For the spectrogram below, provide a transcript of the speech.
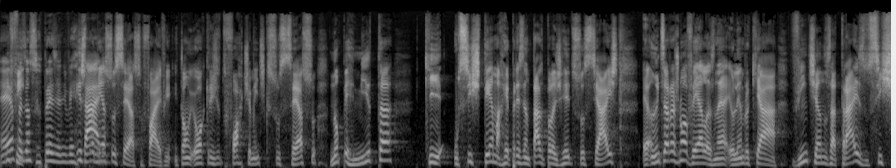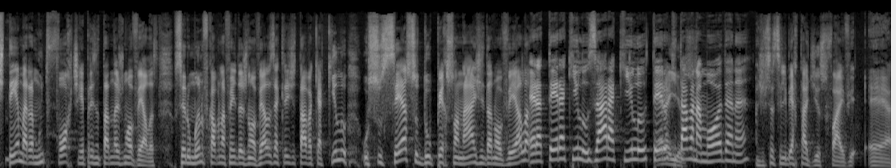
É, Enfim, fazer uma surpresa de aniversário. Isso pra mim é sucesso, Five. Então eu acredito fortemente que sucesso não permita que o sistema representado pelas redes sociais antes eram as novelas, né? Eu lembro que há 20 anos atrás o sistema era muito forte representado nas novelas. O ser humano ficava na frente das novelas e acreditava que aquilo, o sucesso do personagem da novela. Era ter aquilo, usar aquilo, ter o que estava na moda, né? A gente precisa se libertar disso, Five. É,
